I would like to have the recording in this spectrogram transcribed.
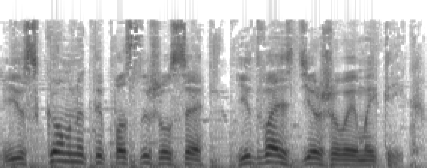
Из комнаты послышался едва сдерживаемый крик.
